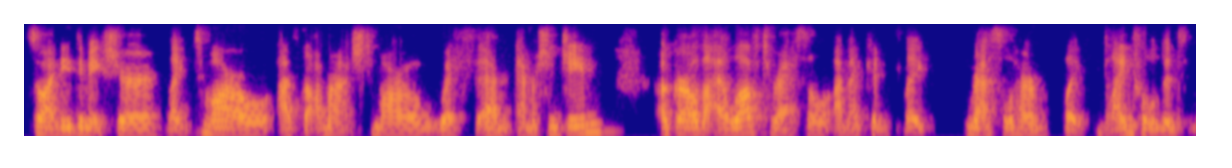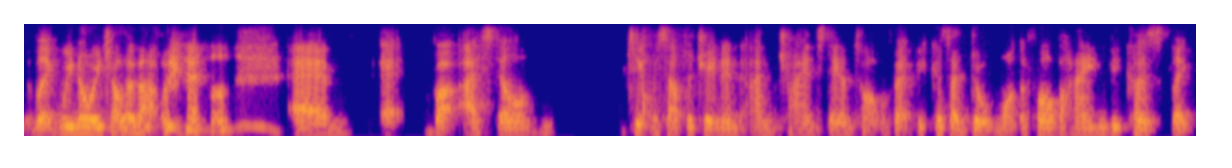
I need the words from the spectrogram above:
So I need to make sure like tomorrow I've got a match tomorrow with um, Emersyn Jayne a girl that I love to wrestle and I could like wrestle her like blindfolded. Like we know each other that well. Um eh, but I still take myself to training and try and stay on top of it because I don't want to fall behind because like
